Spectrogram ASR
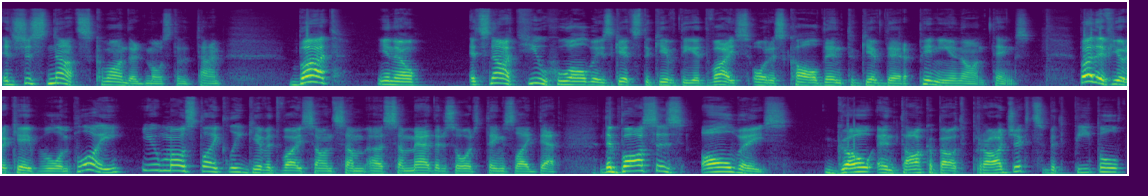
It's just not squandered most of the time. But, you know, it's not you who always gets to give the advice or is called in to give their opinion on things. But if you're a capable employee, you most likely give advice on some uh, some matters or things like that. The bosses always go and talk about projects with people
